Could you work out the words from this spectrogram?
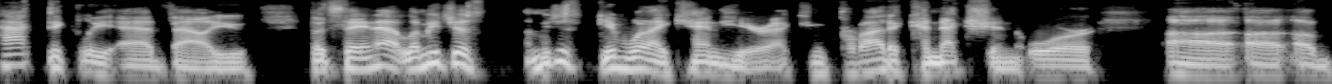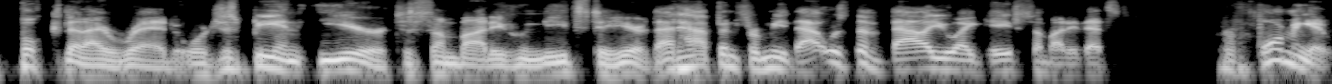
tactically add value, but saying that, let me just let me just give what I can here. I can provide a connection or uh, a, a, book that I read, or just be an ear to somebody who needs to hear. That happened for me. That was the value I gave somebody that's performing at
